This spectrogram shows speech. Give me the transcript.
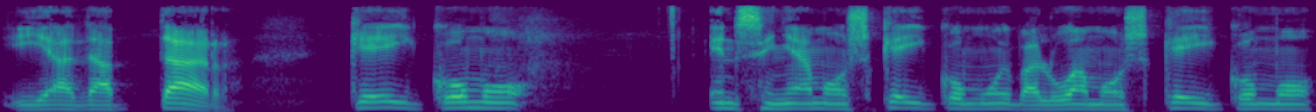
y adaptar qué y cómo enseñamos, qué y cómo evaluamos, qué y cómo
